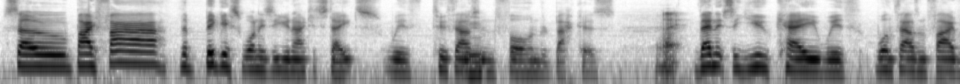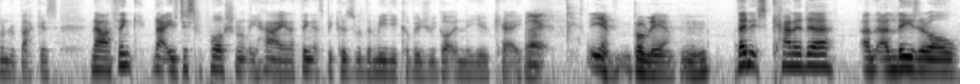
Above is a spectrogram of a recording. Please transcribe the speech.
So by far the biggest one is the United States with 2,400 backers. Right. Then it's the UK with 1,500 backers. Now I think that is disproportionately high, and I think that's because of the media coverage we got in the UK. Right. Yeah, probably yeah. hmm Then it's Canada, and, and these are all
